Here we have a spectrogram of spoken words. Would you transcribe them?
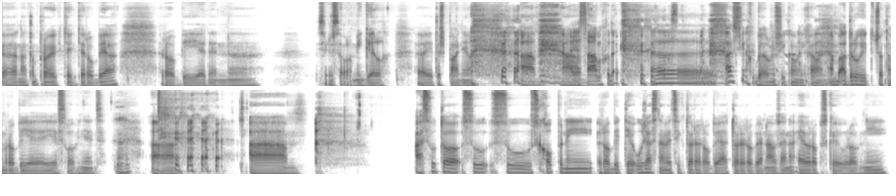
eh, na tom projekte, kde robia, robí jeden eh, myslím, že sa volá Miguel, je to Španiel. A, a, a ja sám chudák. A šik, veľmi šikovný chalan. A, a druhý, čo tam robí, je, je Slovinec. A, a, a sú, to, sú, sú schopní robiť tie úžasné veci, ktoré robia, ktoré robia naozaj na európskej úrovni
